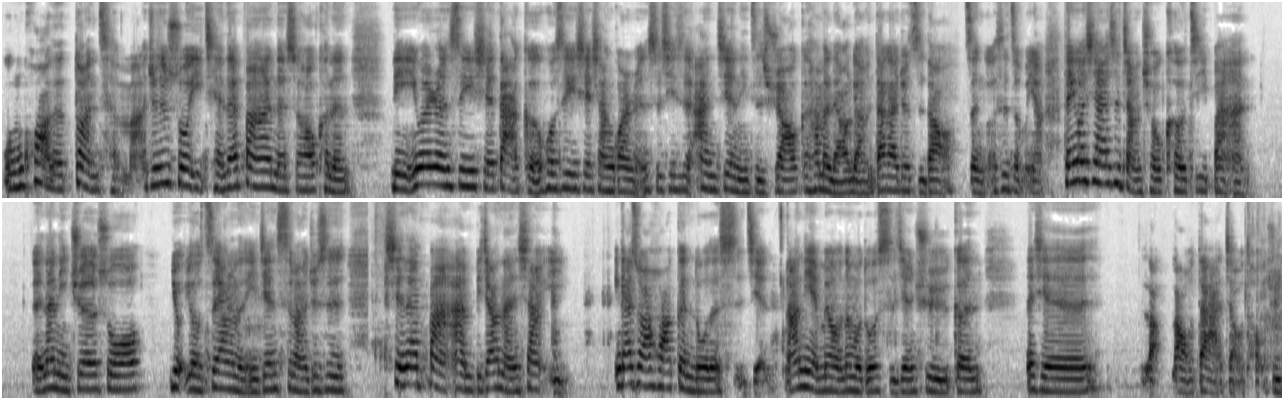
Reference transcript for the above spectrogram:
文化的断层嘛？就是说以前在办案的时候，可能你因为认识一些大哥或是一些相关人士，其实案件你只需要跟他们聊聊，你大概就知道整个是怎么样。但因为现在是讲求科技办案，对，那你觉得说有有这样的一件事吗？就是现在办案比较难，像以应该说要花更多的时间，然后你也没有那么多时间去跟那些老老大交头去。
